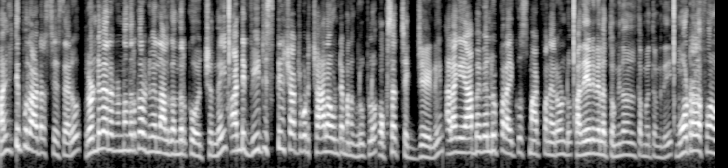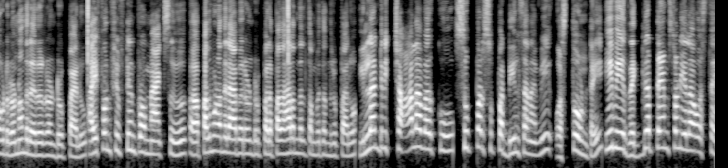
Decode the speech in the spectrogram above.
మల్టిపుల్ ఆర్డర్స్ చేశారు. రెండు వేల రెండు వందలకు రెండు వేల నాలుగు వందలకు వచ్చింది. అండ్ వీటి స్క్రీన్ షాట్లు కూడా చాలా ఉంటాయి మన గ్రూప్లో. ఒకసారి చెక్ చేయండి. అలాగే యాభై వేల రూపాయల ఐకు స్మార్ట్ ఫోన్ అరౌండ్ పదిహేడు వేల తొమ్మిది వందల తొంభై తొమ్మిది. మోటోలా ఫోన్ ఒకటి రెండు వందల ఇరవై రెండు రూపాయలు. ఐఫోన్ ఫిఫ్టీన్ ప్రో మ్యాక్స్ పదమూడు వందల యాభై రెండు రూపాయలు పదహారు వందల తొంభై తొమ్మిది రూపాయలు. ఇలాంటివి చాలా వరకు సూపర్ సూపర్ డీల్స్ అనేవి వస్తూ ఉంటాయి. ఇవి రెగ్యులర్ టైమ్స్లో ఇలా వస్తే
